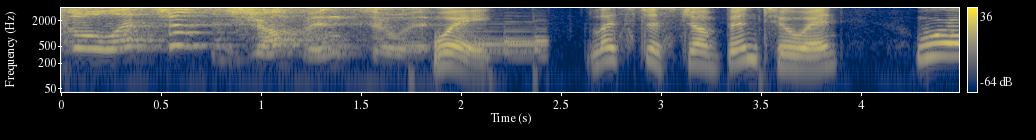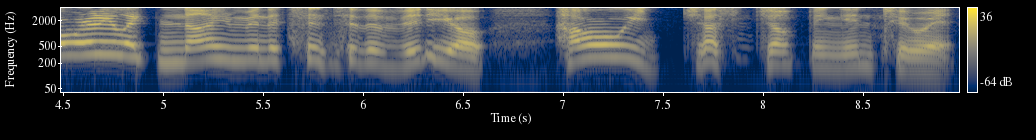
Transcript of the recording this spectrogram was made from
So let's just jump into it. Wait, let's just jump into it. We're already like nine minutes into the video. How are we just jumping into it?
